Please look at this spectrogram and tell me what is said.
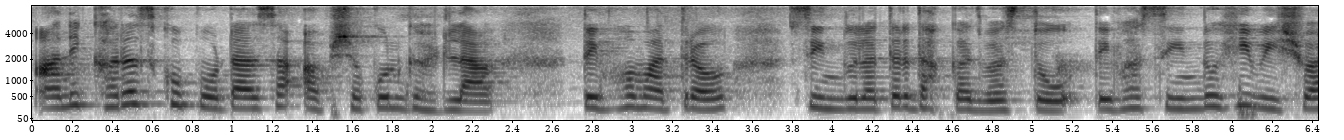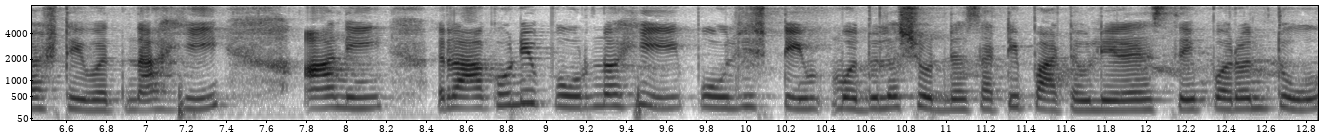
आणि खरंच खूप मोठा असा अपशकून घडला. तेव्हा मात्र सिंधूला तर धक्काच बसतो. तेव्हा सिंधू ही विश्वास ठेवत नाही आणि राघवने पूर्ण ही पोलीस टीम मधूला शोधण्यासाठी पाठवलेली असते. परंतु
